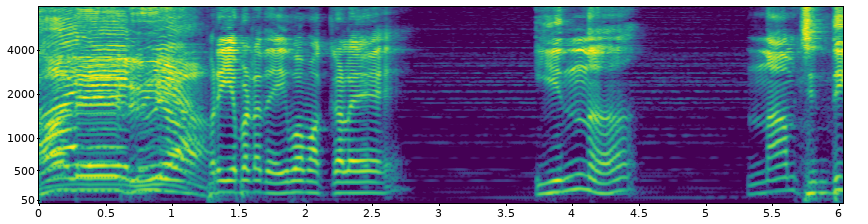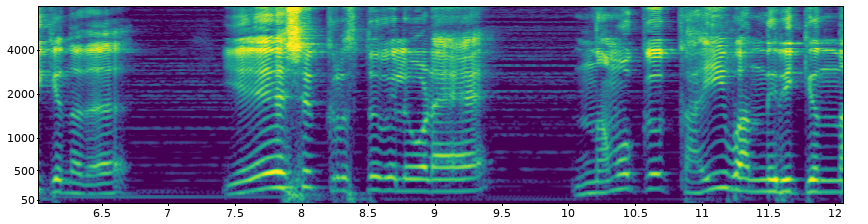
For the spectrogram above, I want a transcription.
Hallelujah. പ്രിയപ്പെട്ട ദൈവമക്കളെ ഇന്ന് നാം ചിന്തിക്കുന്നത് യേശു ക്രിസ്തുവിലൂടെ നമുക്ക് കൈവന്നിരിക്കുന്ന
